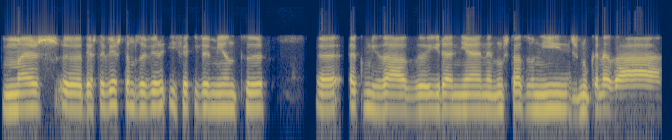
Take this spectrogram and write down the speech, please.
Mas uh, desta vez estamos a ver efetivamente a comunidade iraniana nos Estados Unidos, no Canadá,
